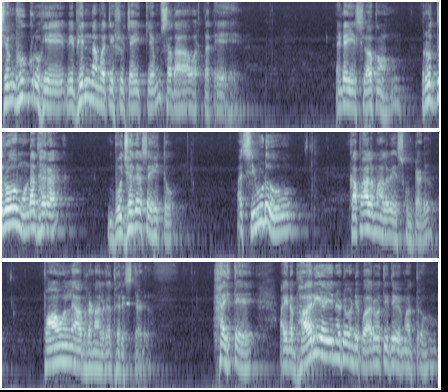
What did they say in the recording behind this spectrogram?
శంభుగృహే విభిన్నమతిషు చైక్యం సదా వర్తతే. అంటే ఈ శ్లోకం రుద్రో ముండధర భుజగ సహితో. ఆ శివుడు కపాలమాల వేసుకుంటాడు పావుల్ని ఆభరణాలుగా ధరిస్తాడు. అయితే ఆయన భార్య అయినటువంటి పార్వతీదేవి మాత్రం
